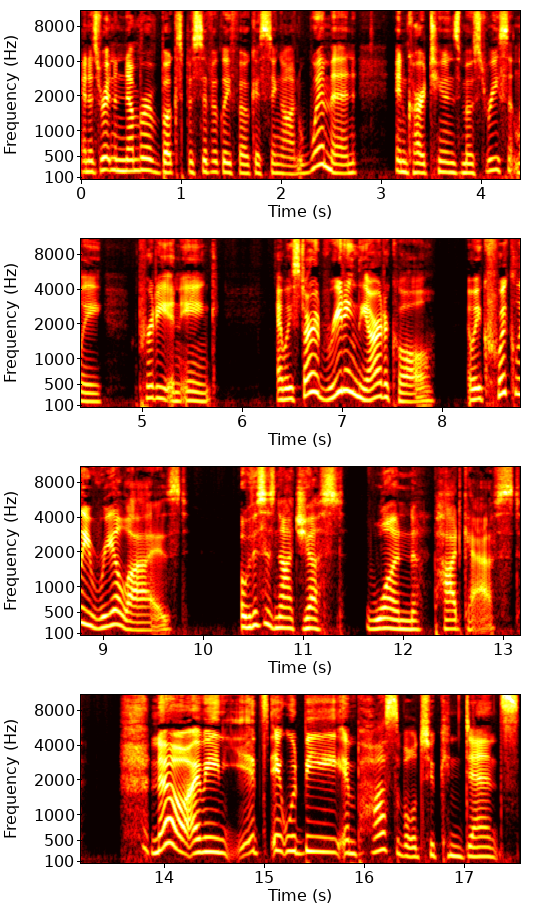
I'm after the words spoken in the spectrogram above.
and has written a number of books specifically focusing on women in cartoons, most recently, Pretty in Ink. And we started reading the article, And we quickly realized oh, this is not just one podcast. No, I mean it's it would be impossible to condense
